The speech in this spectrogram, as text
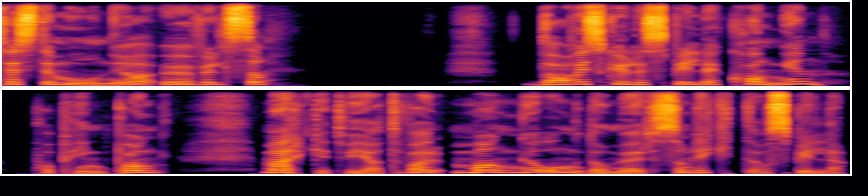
Testimoniaøvelse. Da vi skulle spille Kongen på pingpong, merket vi at det var mange ungdommer som likte å spille.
